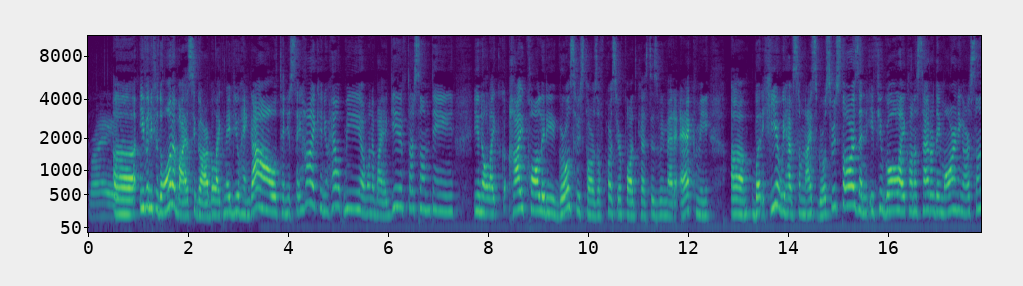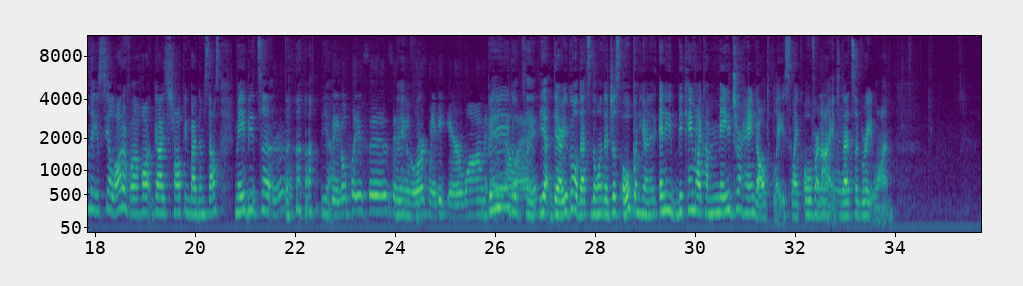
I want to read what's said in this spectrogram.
Right. Uh, even if you don't want to buy a cigar, but like maybe you hang out and you say, Hi, can you help me? I want to buy a gift or something. You know, like high quality grocery stores. Of course, your podcast is We Met at Acme. Um, but here we have some nice grocery stores, and if you go like on a Saturday morning or Sunday, you see a lot of uh, hot guys shopping by themselves. Maybe it's a yeah bagel places in bagel New York, place. maybe Erewhon. Bagel place, yeah. There you go. That's the one that just opened here, and it, and it became like a major hangout place, like overnight. Mm-hmm. That's a great one.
